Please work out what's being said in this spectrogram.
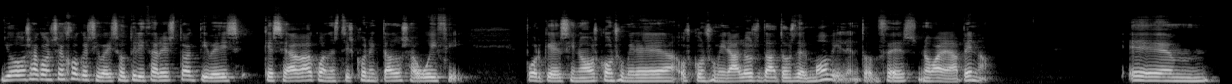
Yo os aconsejo que si vais a utilizar esto, activéis que se haga cuando estéis conectados a wifi, porque si no os, consumirá los datos del móvil, entonces no vale la pena. Em,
